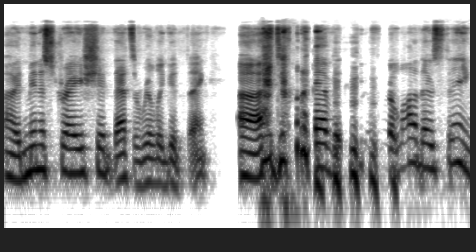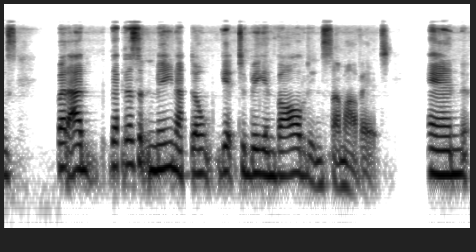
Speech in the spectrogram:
uh, administration. That's a really good thing. Uh, I don't have it for a lot of those things, but I that doesn't mean I don't get to be involved in some of it. And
